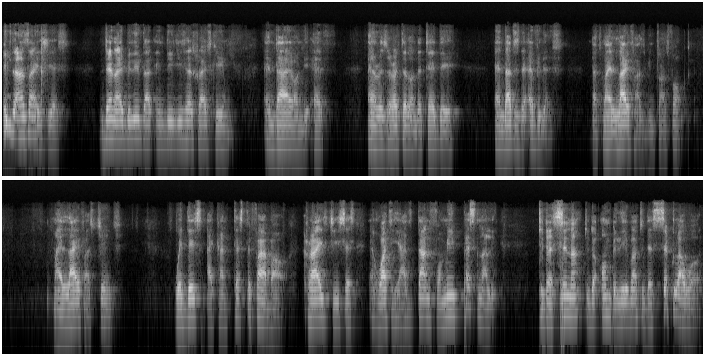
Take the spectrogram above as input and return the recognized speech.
If the answer is yes, then I believe that indeed Jesus Christ came and died on the earth and resurrected on the third day. And that is the evidence that my life has been transformed. My life has changed. With this, I can testify about Christ Jesus and what he has done for me personally, to the sinner, to the unbeliever, to the secular world,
